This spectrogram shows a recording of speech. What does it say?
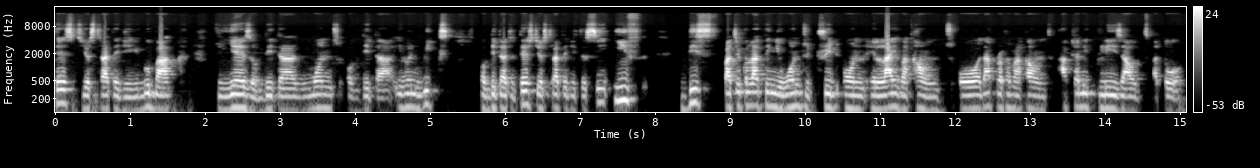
test your strategy you go back to years of data months of data even weeks of data to test your strategy to see if this particular thing you want to trade on a live account or that profile account actually plays out at all.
